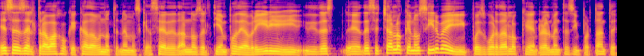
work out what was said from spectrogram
ese es el trabajo que cada uno tenemos que hacer, de darnos el tiempo de abrir y, desechar lo que no sirve y pues guardar lo que realmente es importante.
